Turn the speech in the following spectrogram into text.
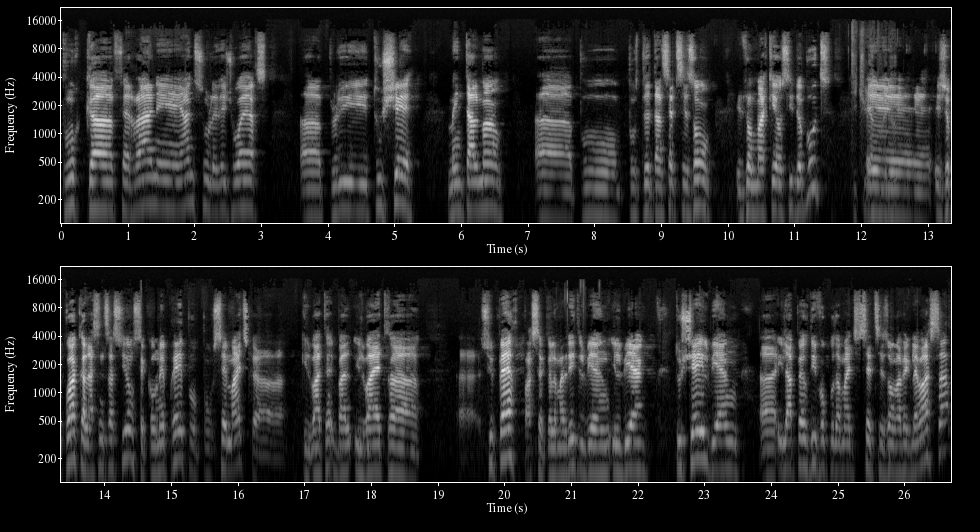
pour que Ferran et Ansu, les deux joueurs euh, plus touchés mentalement euh, pour, pour- dans cette saison, ils ont marqué aussi deux buts. Titulaire. Et, et je crois que la sensation, c'est qu'on est prêt pour, pour ces matchs, qu'il va, il va être euh, euh, super parce que le Madrid, il vient, il vient toucher, il, vient, euh, il a perdu beaucoup de matchs cette saison avec le Barça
